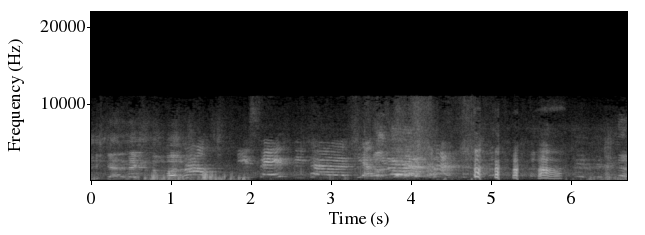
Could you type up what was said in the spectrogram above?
she's standing next to the button. Well, he's safe because he has No,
